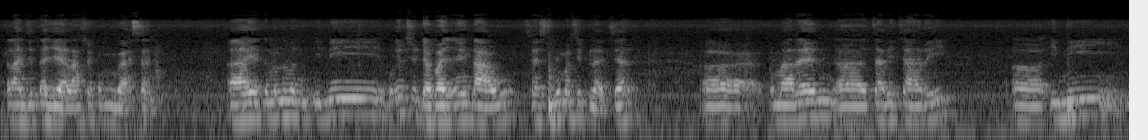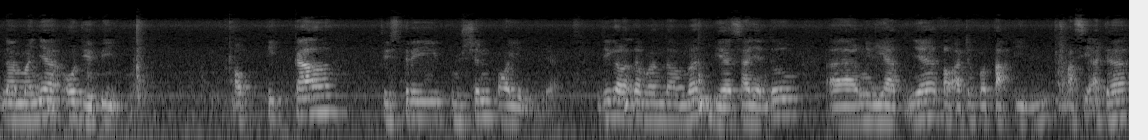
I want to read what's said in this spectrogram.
kita lanjut aja langsung ke pembahasan. Uh, ya teman-teman, ini mungkin sudah banyak yang tahu. Saya sendiri masih belajar. Uh, kemarin cari-cari uh, ini namanya ODP, Optical Distribution Point. Ya. Jadi kalau teman-teman biasanya itu uh, kalau ada kotak ini pasti ada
